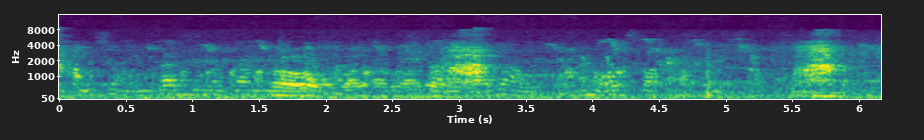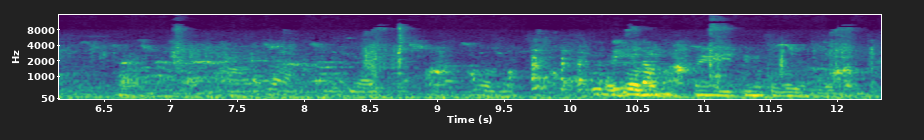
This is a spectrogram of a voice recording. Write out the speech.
paper siya, magkano magkano Oo, araw-araw. araw-araw. Ano oras pa? Araw. Nagbiyahe pa. Yun. Two days Ito, lang. may tinutulungan mo?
